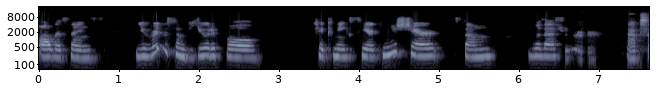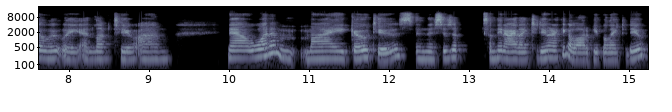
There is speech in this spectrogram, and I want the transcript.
all the things. You've written some beautiful techniques here. Can you share some with us? Sure. Absolutely. I'd love to. Um, Now, one of my go-tos, and this is a something I like to do, and I think a lot of people like to do,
